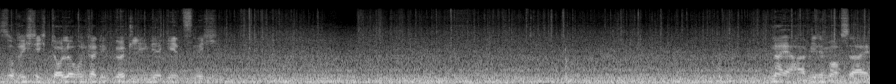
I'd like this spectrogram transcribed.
so richtig dolle unter die Gürtellinie geht es nicht. Naja, wie dem auch sei.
